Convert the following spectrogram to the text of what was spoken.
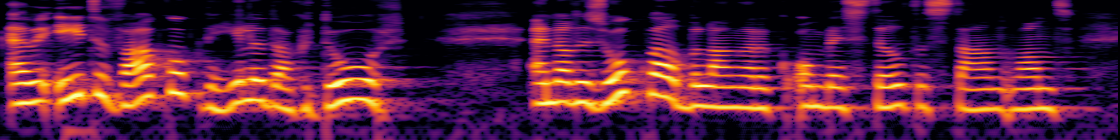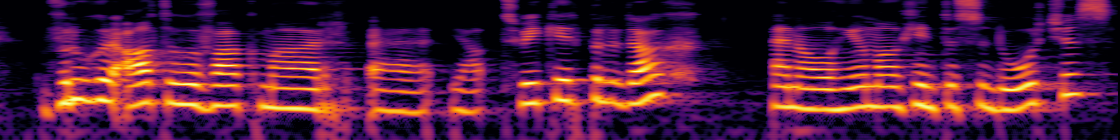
En we eten vaak ook de hele dag door. En dat is ook wel belangrijk om bij stil te staan, want vroeger aten we vaak maar uh, ja, twee keer per dag en al helemaal geen tussendoortjes.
